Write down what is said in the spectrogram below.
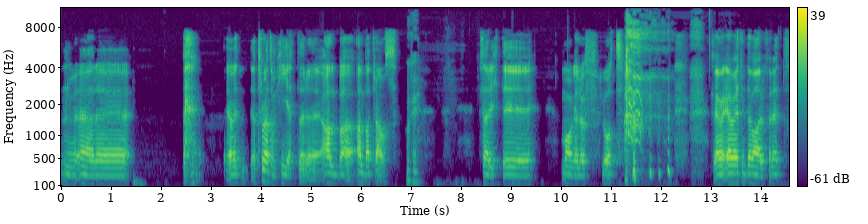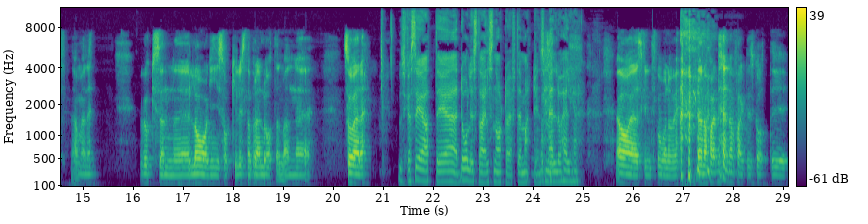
Nu är det... jag, vet, jag tror att de heter eh, Alba, Albatraus. Okej. Så här riktig Magaluf-låt. Så jag, jag vet inte varför ett, ja, men ett vuxen eh, lag i ishockey lyssnar på den låten, men eh, så är det. Du ska se att det är Dolly Style snart då efter Martins mellohelg här. Ja, jag skulle inte förvåna mig. Den har, den har faktiskt gått i,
